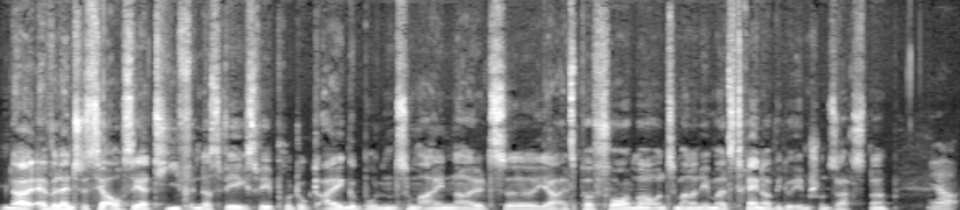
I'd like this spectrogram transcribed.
Na, Avalanche ist ja auch sehr tief in das WXW-Produkt eingebunden. Zum einen als, äh, ja, als Performer und zum anderen eben als Trainer, wie du eben schon sagst, ne? Ja.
